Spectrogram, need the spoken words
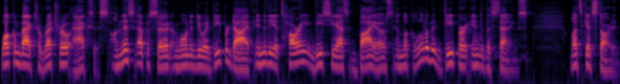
Welcome back to Retro Axis. On this episode, I'm going to do a deeper dive into the Atari VCS BIOS and look a little bit deeper into the settings. Let's get started.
